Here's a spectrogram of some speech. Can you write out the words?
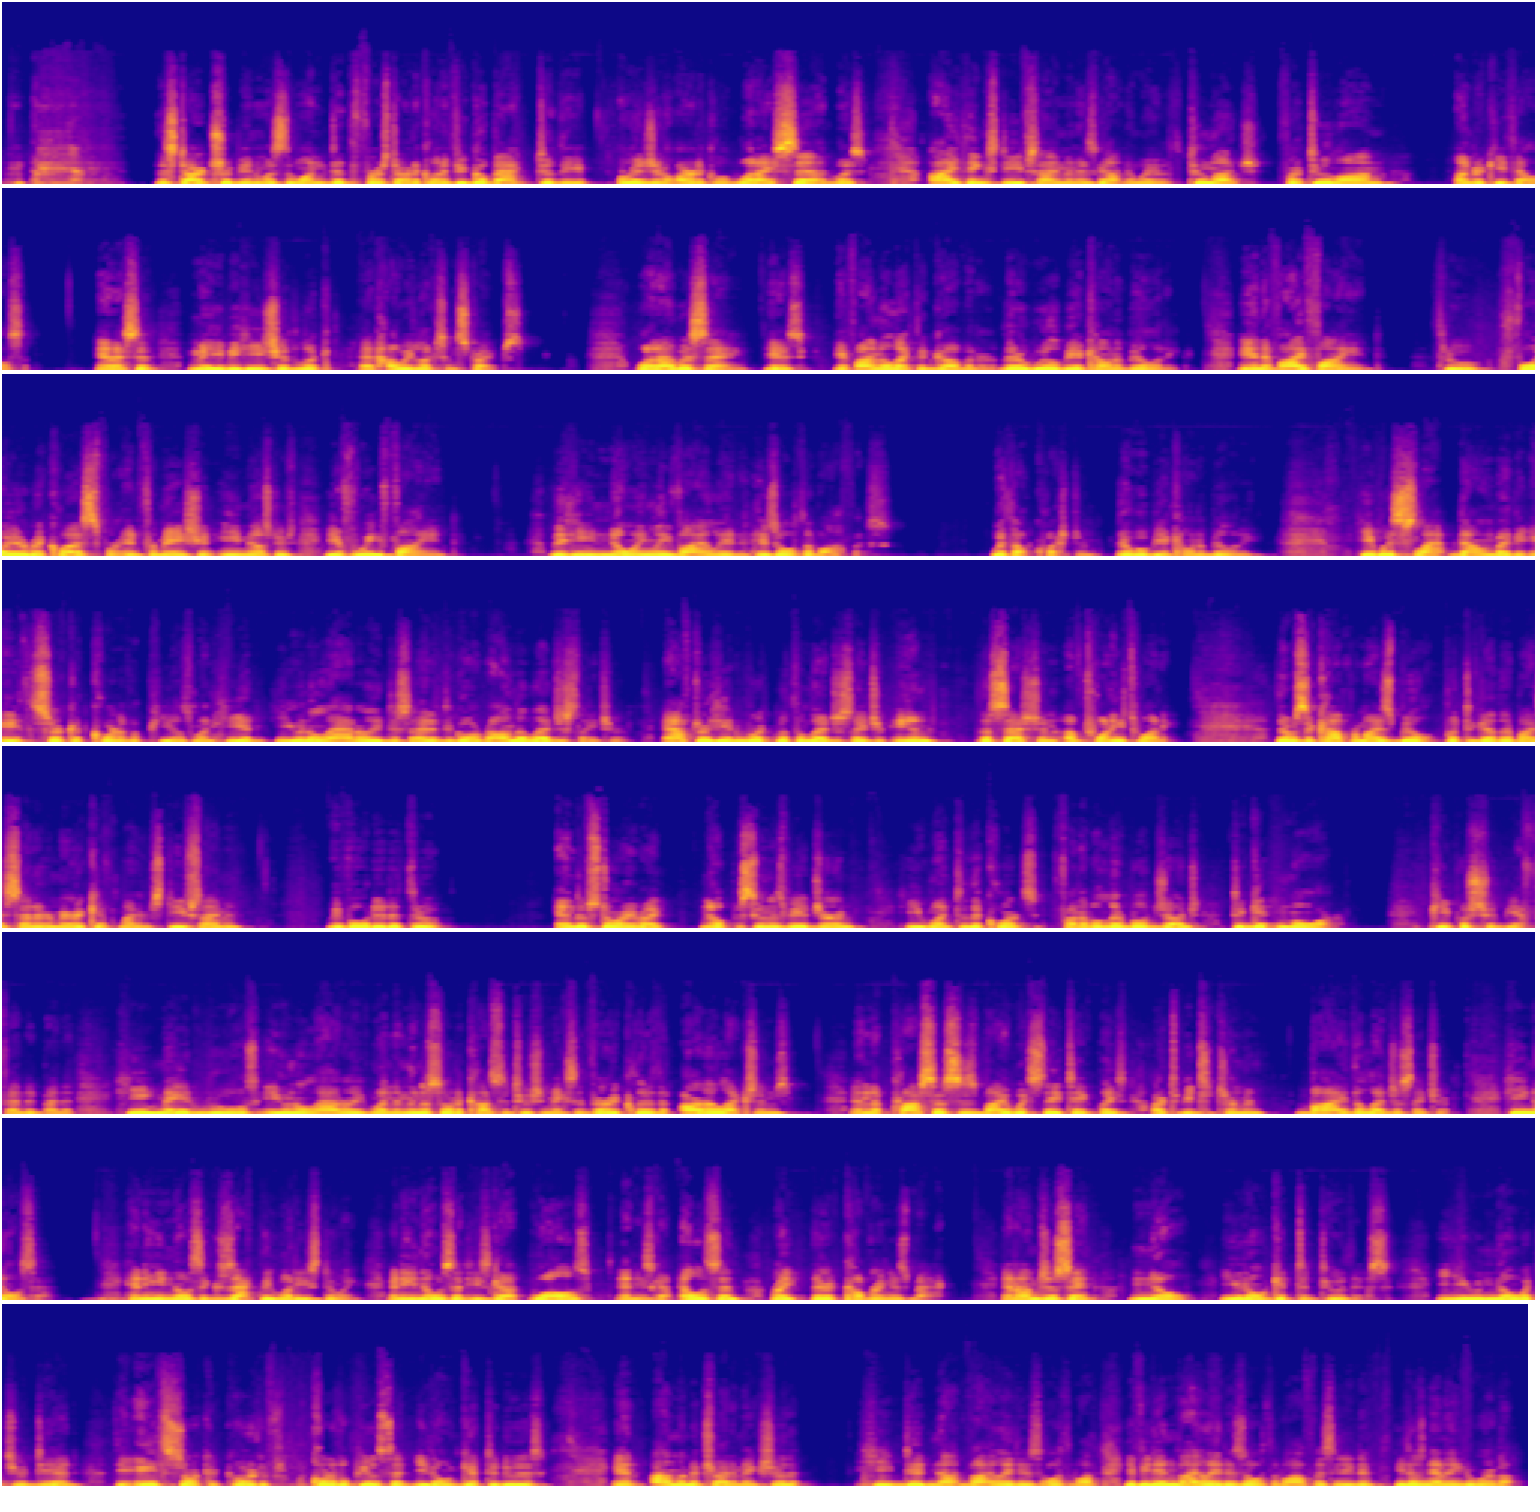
the Star Tribune was the one who did the first article. And if you go back to the original article, what I said was, I think Steve Simon has gotten away with too much for too long under Keith Ellison. And I said, maybe he should look at how he looks in stripes. What I was saying is, if I'm elected governor, there will be accountability. And if I find through FOIA requests for information, email streams, if we find that he knowingly violated his oath of office, without question, there will be accountability. He was slapped down by the Eighth Circuit Court of Appeals when he had unilaterally decided to go around the legislature after he had worked with the legislature in the session of 2020 there was a compromise bill put together by Senator Mary Kiffmeyer, Steve Simon. We voted it through. End of story, right? Nope. As soon as we adjourned, he went to the courts in front of a liberal judge to get more. People should be offended by that. He made rules unilaterally when the Minnesota Constitution makes it very clear that our elections and the processes by which they take place are to be determined by the legislature. He knows that. And he knows exactly what he's doing. And he knows that he's got Walz and he's got Ellison right there covering his back. And I'm just saying, no, you don't get to do this. You know what you did. The Eighth Circuit Court of, Court of Appeals said you don't get to do this. And I'm going to try to make sure that he did not violate his oath of office. If he didn't violate his oath of office, and he, did, he doesn't have anything to worry about.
